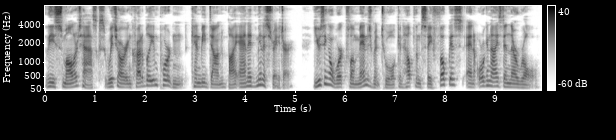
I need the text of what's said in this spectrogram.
These smaller tasks, which are incredibly important, can be done by an administrator. Using a workflow management tool can help them stay focused and organized in their role.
